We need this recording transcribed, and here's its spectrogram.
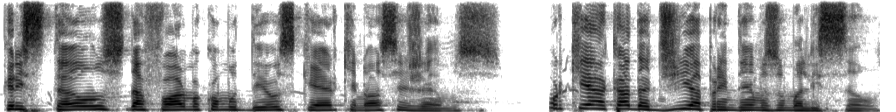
cristãos da forma como Deus quer que nós sejamos. Porque a cada dia aprendemos uma lição.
